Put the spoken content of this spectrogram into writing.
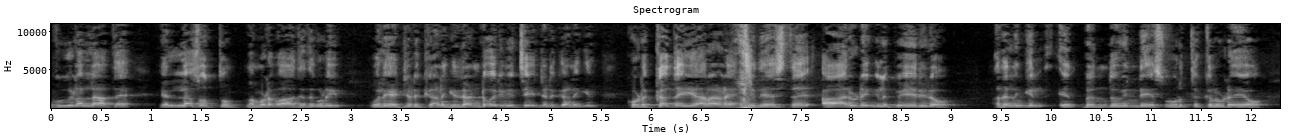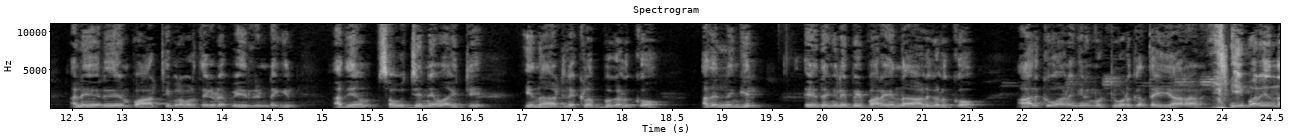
വീടല്ലാത്ത എല്ലാ സ്വത്തും നമ്മുടെ ബാധ്യതകളെയും പോലെ ഏറ്റെടുക്കുകയാണെങ്കിൽ രണ്ടും ഒരുമിച്ച് ഏറ്റെടുക്കുകയാണെങ്കിൽ കൊടുക്കാൻ തയ്യാറാണ്. വിദേശത്ത് ആരുടെങ്കിലും പേരിലോ അതല്ലെങ്കിൽ ബന്ധുവിന്റെ സുഹൃത്തുക്കളുടെയോ അല്ലെങ്കിൽ ഏതെങ്കിലും പാർട്ടി പ്രവർത്തകരുടെ പേരിലുണ്ടെങ്കിൽ അദ്ദേഹം സൗജന്യമായിട്ട് ഈ നാട്ടിലെ ക്ലബ്ബുകൾക്കോ അതല്ലെങ്കിൽ ഏതെങ്കിലും ഇപ്പോൾ ഈ പറയുന്ന ആളുകൾക്കോ ആർക്കു വേണമെങ്കിലും വിട്ടുകൊടുക്കാൻ തയ്യാറാണ്. ഈ പറയുന്ന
